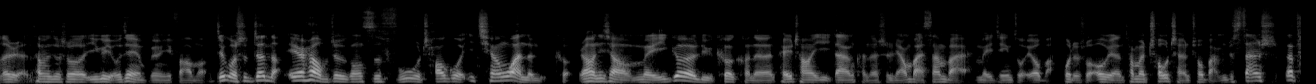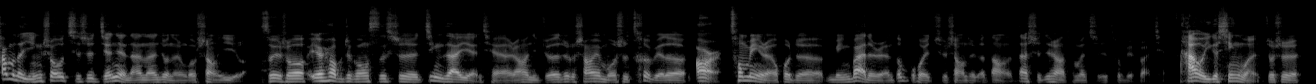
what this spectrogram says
的人，他们就说一个邮件也不愿意发吗。结果是真的，AirHelp 这个公司服务超过一千万的旅客，然后你想每一个旅客可能赔偿一单可能是两百三百美金左右吧，或者说欧元，他们抽成抽百分之三十，那他们的营收其实简简单单就能够上亿了。所以说，AirHelp 这个公司是近在眼前，然后你觉得这个商业模式特别的二，聪明人或者明白的人都不会去上这个当的，但实际上他们其实特别赚钱。还有一个新闻就是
